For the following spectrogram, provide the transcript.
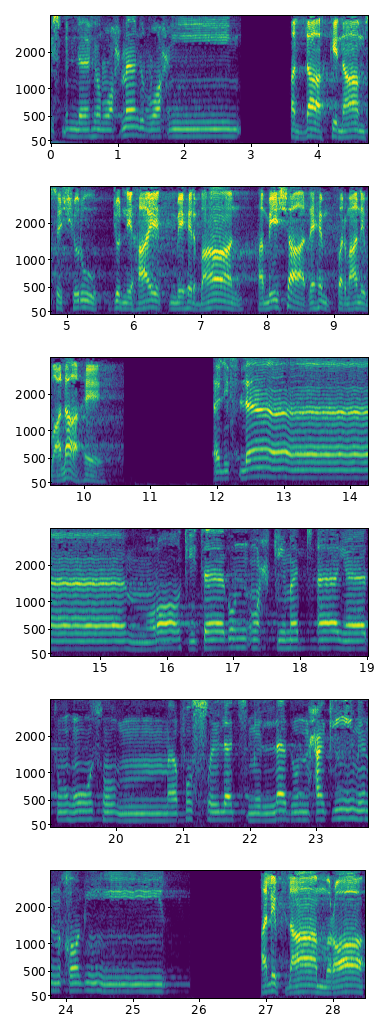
بسم اللہ الرحمن الرحیم۔ اللہ کے نام سے شروع جو نہایت مہربان ہمیشہ رحم فرمانے والا ہے۔ الف لام را کتاب احکمت آیاته ثم فصلت من لدن حکیم خبیر۔ الف لام را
